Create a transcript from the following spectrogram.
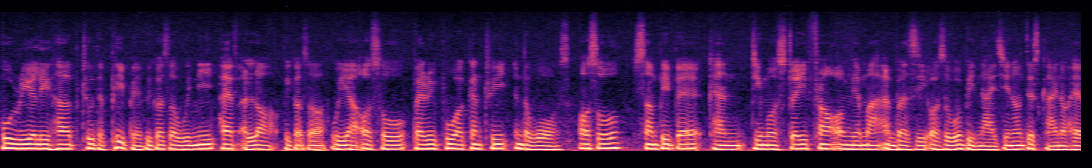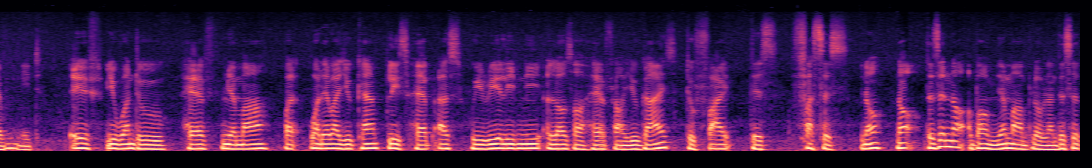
who really help to the people because uh, we need have a lot because uh, we are also very poor country in the world. Also some people can demonstrate from our Myanmar embassy also would be nice you know this kind of help we need. If you want to help Myanmar what, whatever you can please help us. We really need a lot of help from you guys to fight this fascist you know. No this is not about Myanmar problem. This is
